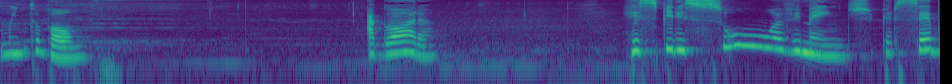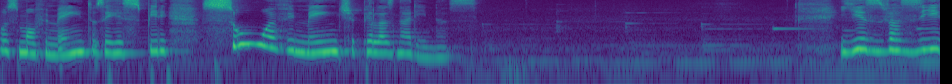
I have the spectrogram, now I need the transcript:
Muito bom. Agora, respire suavemente, perceba os movimentos e respire suavemente pelas narinas. E esvazie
